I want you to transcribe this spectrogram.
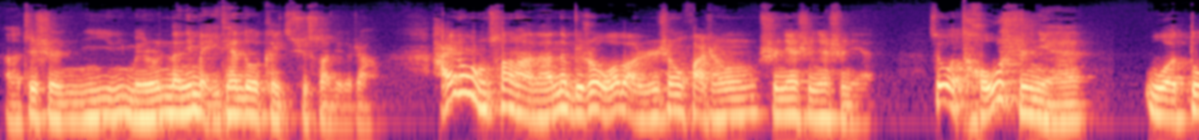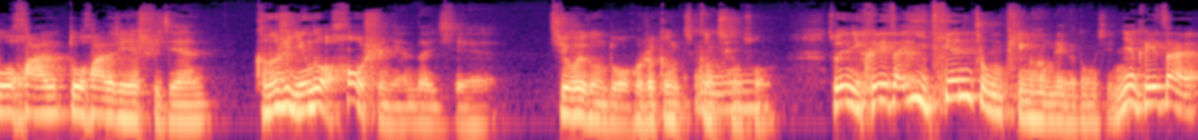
啊，这是你你比如那你每一天都可以去算这个账。还有一种算法呢，那比如说我把人生划成十年、十年、十年，所以我头十年我多花多花的这些时间，可能是赢得我后十年的一些机会更多或者更更轻松。所以你可以在一天中平衡这个东西，你也可以在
